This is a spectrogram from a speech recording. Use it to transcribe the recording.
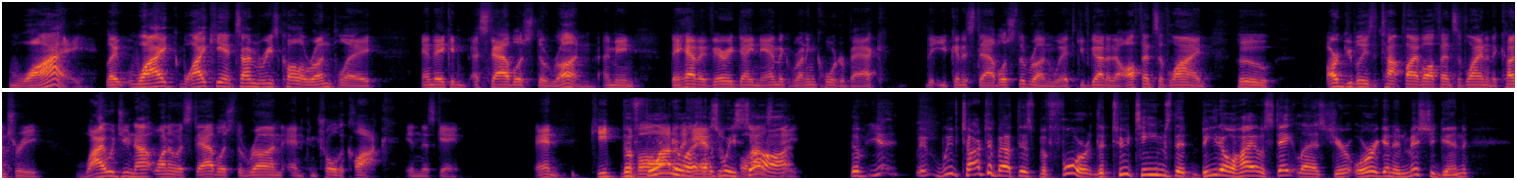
why? Like, why? Why can't Tommy Rees call a run play and they can establish the run? I mean, they have a very dynamic running quarterback that you can establish the run with. You've got an offensive line who arguably is the top five offensive line in the country. Why would you not want to establish the run and control the clock in this game and keep the, The ball out of the formula, hands as we saw, State? The yeah, we've talked about this before. The two teams that beat Ohio State last year, Oregon and Michigan,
